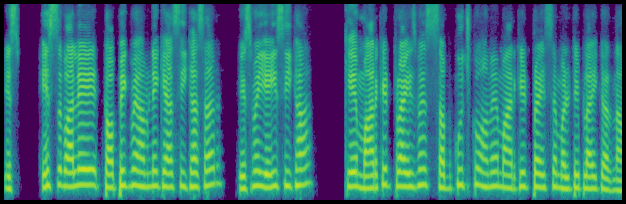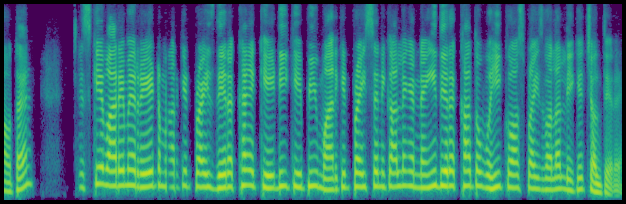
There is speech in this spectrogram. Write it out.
इस इस वाले टॉपिक में हमने क्या सीखा, सर? इसमें यही सीखा कि मार्केट प्राइस में सब कुछ को हमें मार्केट प्राइस से मल्टीप्लाई करना होता है। इसके बारे में रेट मार्केट प्राइस दे रखा है केडी केपी मार्केट प्राइस से निकाल लेंगे नहीं दे रखा तो वही कॉस्ट प्राइस वाला लेके चलते रहे।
